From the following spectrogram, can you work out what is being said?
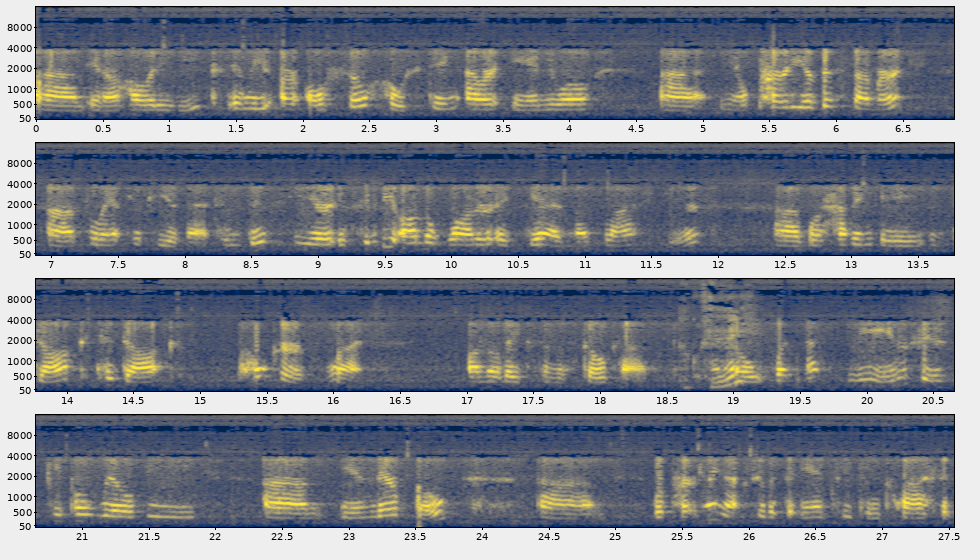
um, in our holiday weeks, and we are also hosting our annual, uh, you know, party of the summer uh, philanthropy event. And this year it's going to be on the water again, like last year. Uh, we're having a dock to dock poker run on the lakes in Muskoka. Okay. So what that means is people will be um, in their boats. Um, we're partnering actually with the Antique and Classic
